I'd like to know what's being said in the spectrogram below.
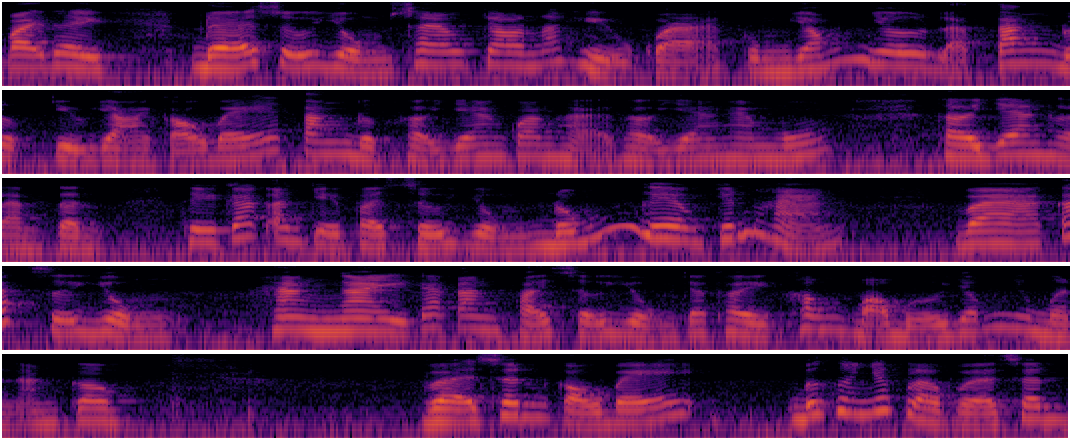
Vậy thì để sử dụng sao cho nó hiệu quả cũng giống như là tăng được chiều dài cậu bé, tăng được thời gian quan hệ, thời gian ham muốn, thời gian làm tình thì các anh chị phải sử dụng đúng gheo chính hãng. Và cách sử dụng hàng ngày các anh phải sử dụng cho thùy không bỏ bữa giống như mình ăn cơm. Vệ sinh cậu bé bước thứ nhất là vệ sinh,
